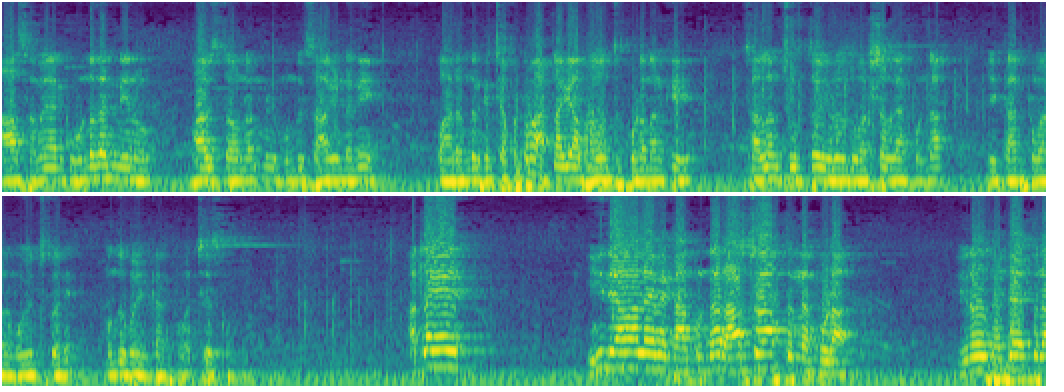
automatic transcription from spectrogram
ఆ సమయానికి ఉండదని నేను భావిస్తూ ఉన్నాను. మీరు ముందుకు సాగండి అని వారందరికీ చెప్పటం. అట్లాగే ఆ భగవంతుడు కూడా మనకి చల్లని చూపుతో ఈరోజు వర్షాలు లేకుండా ఈ కార్యక్రమాన్ని ముగించుకొని ముందుకు పోయే కార్యక్రమాన్ని చేసుకుంటున్నాం. అట్లాగే ఈ దేవాలయమే కాకుండా రాష్ట్ర వ్యాప్తంగా కూడా ఈరోజు పెద్ద ఎత్తున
